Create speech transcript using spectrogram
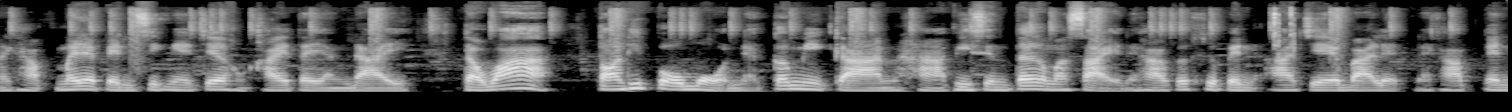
นะครับไม่ได้เป็นซิกเนเจอร์ของใครแต่อย่างใด แต่ว่าตอนที่โปรโมทเนี่ยก็มีการหาพรีเซนเตอร์มาใส่นะครับก็คือเป็น RJ Barrett นะครับเป็น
